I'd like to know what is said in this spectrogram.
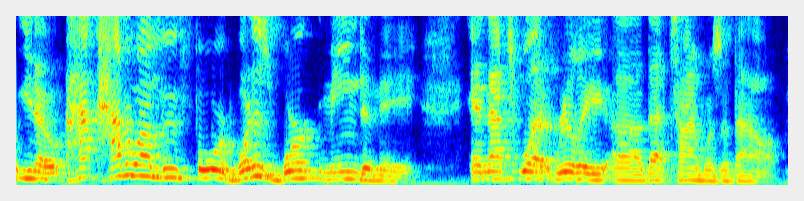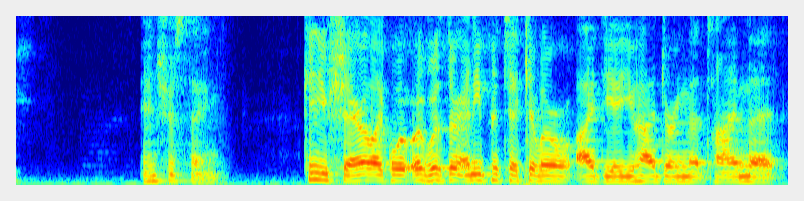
you know, how, how do I move forward? What does work mean to me? and that's what really uh, that time was about. Interesting. Can you share like was there any particular idea you had during that time that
